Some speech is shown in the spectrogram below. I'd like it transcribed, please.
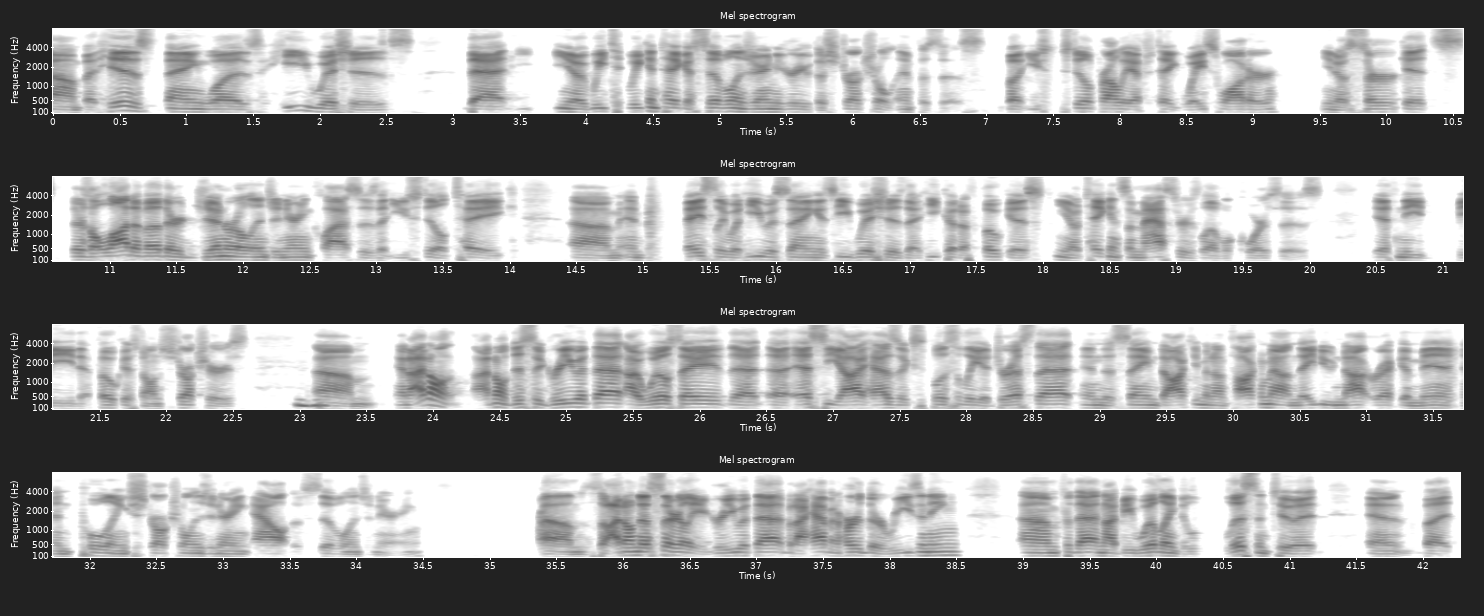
um, but his thing was he wishes that you know we we can take a civil engineering degree with a structural emphasis, but you still probably have to take wastewater you know, circuits. There's a lot of other general engineering classes that you still take. Um, and basically what he was saying is he wishes that he could have focused, you know, taken some master's level courses if need be that focused on structures. Mm-hmm. Um, and I don't, I don't disagree with that. I will say that uh, SEI has explicitly addressed that in the same document I'm talking about, and they do not recommend pulling structural engineering out of civil engineering. Um, so I don't necessarily agree with that, but I haven't heard their reasoning um, for that, and I'd be willing to listen to it. And but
